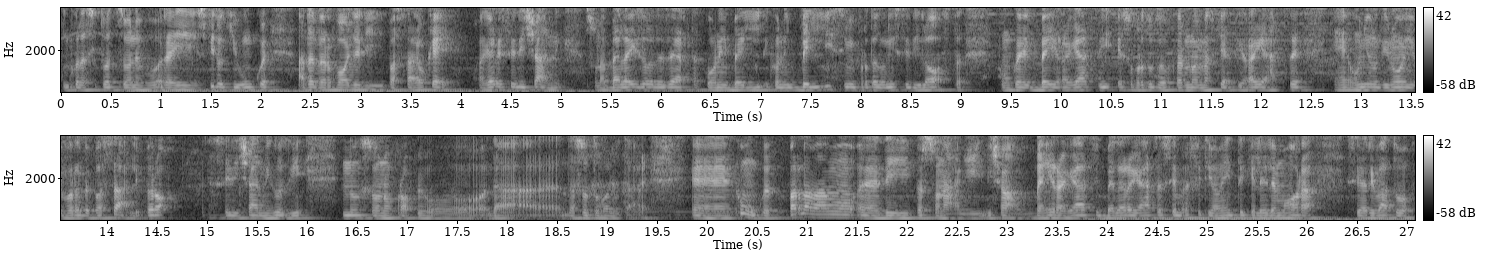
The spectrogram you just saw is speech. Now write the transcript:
in quella situazione, vorrei, sfido chiunque ad aver voglia di passare, ok, magari 16 anni su una bella isola deserta con i, belli, con i bellissimi protagonisti di Lost, con quei bei ragazzi e soprattutto per noi maschietti ragazze, eh, ognuno di noi vorrebbe passarli, però 16 anni così non sono proprio da, da sottovalutare. Eh, comunque, parlavamo eh, dei personaggi, diciamo, bei ragazzi, belle ragazze, sembra effettivamente che Lele Mora sia arrivato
